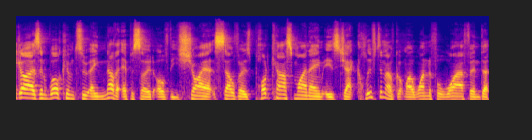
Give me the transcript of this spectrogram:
Hey guys, and welcome to another episode of the Shire Salvos podcast. My name is Jack Clifton. I've got my wonderful wife and uh,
